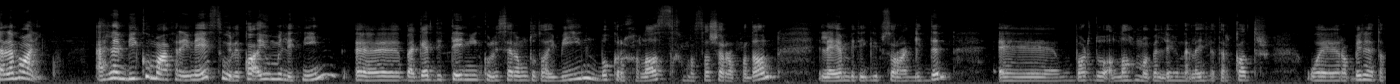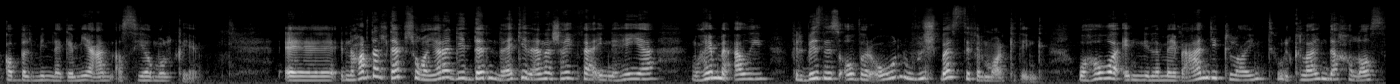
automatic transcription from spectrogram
السلام عليكم. أهلا بيكم مع فريناس ولقاء يوم الاثنين. أه بجدد تاني كل سنة وأنتم طيبين. بكرة خلاص 15 رمضان. الأيام بتجري بسرعة جدا. أه وبرضو اللهم بلغنا ليلة القدر وربنا يتقبل منا جميعا الصيام والقيام. آه النهارده ال tip صغيرة جدا لكن أنا شايفة إن هي مهمه قوي في ال business overall ومش بس في ال marketing. وهو إن لما يبقى عندي client وال client ده خلاص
